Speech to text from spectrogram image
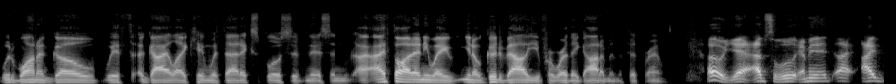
would want to go with a guy like him with that explosiveness. And I, I, thought anyway, you know, good value for where they got him in the fifth round. Oh yeah, absolutely. I mean, I, I,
